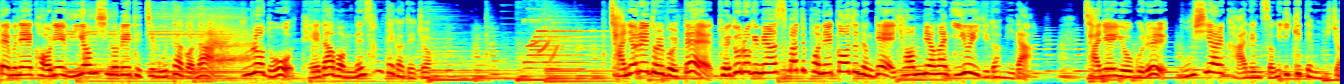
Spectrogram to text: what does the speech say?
때문에 거리의 위험 신호를 듣지 못하거나 불러도 대답 없는 상태가 되죠. 자녀를 돌볼 때 되도록이면 스마트폰을 꺼두는 게 현명한 이유이기도 합니다. 자녀의 요구를 무시할 가능성이 있기 때문이죠.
